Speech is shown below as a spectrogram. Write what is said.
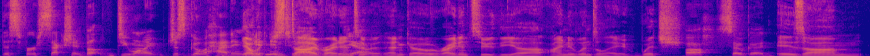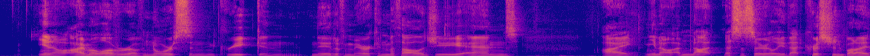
this first section. But do you want to just go ahead and Yeah, we can just dive it? right into Yeah. it and go right into the uh, Ainulindale, which Oh, so good. is um you know i'm a lover of norse and greek and native american mythology and i you know i'm not necessarily that christian but i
